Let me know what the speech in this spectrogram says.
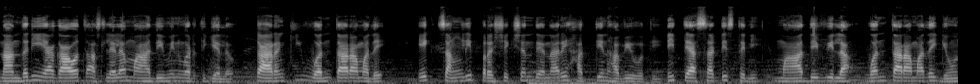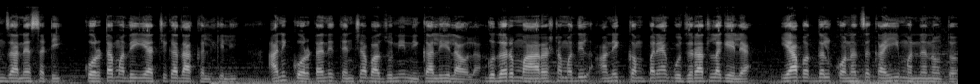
नांदणी या गावात असलेल्या महादेवींवरती गेलं. कारण की वनतारामध्ये एक चांगली प्रशिक्षण देणारी हत्तीन हवी होती. आणि त्यासाठीच त्यांनी महादेवीला वनतारामध्ये घेऊन जाण्यासाठी कोर्टामध्ये याचिका दाखल केली आणि कोर्टाने त्यांच्या बाजूनी निकालही लावला. अगोदर महाराष्ट्रामधील अनेक कंपन्या गुजरातला गेल्या याबद्दल कोणाचं काही म्हणणं नव्हतं.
